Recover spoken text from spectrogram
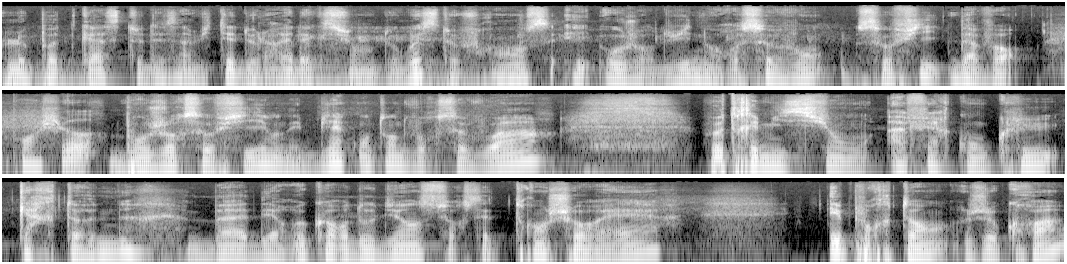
le podcast des invités de la rédaction de Ouest France. Et aujourd'hui, nous recevons Sophie Davant. Bonjour. Bonjour Sophie, on est bien content de vous recevoir. Votre émission Affaires conclues cartonne, bat des records d'audience sur cette tranche horaire. Et pourtant, je crois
